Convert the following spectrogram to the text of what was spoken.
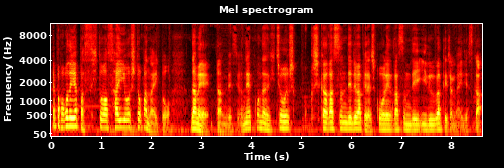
やっぱここでやっぱ人は採用しとかないとダメなんですよね。今度は少子化が進んでるわけだし、高齢化が進んでいるわけじゃないですか。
